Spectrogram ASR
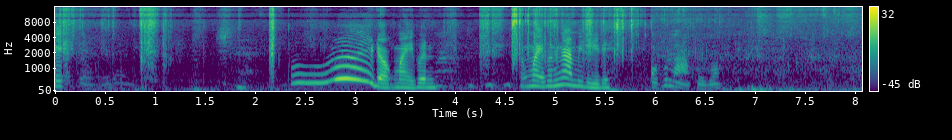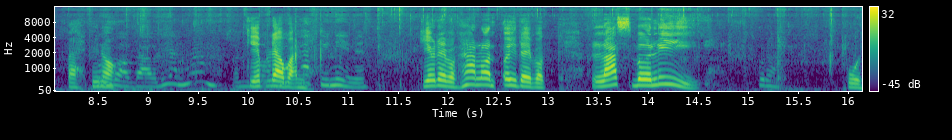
ล็กๆอุ้ยดอกไม้เพิ่นดอกไม้เพิ่นงามอีหลีเด้เอาผู้หลาบไปบ่ ไปพี่น้องดอกดาวเรืองงามเก็บแล้วบัดนี้ ปีนี้แม่เกี่ยวได้บักห้าร้อนเอ้ยได้บักลาสเบอร์รี่ผู้ใดโอ้ย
